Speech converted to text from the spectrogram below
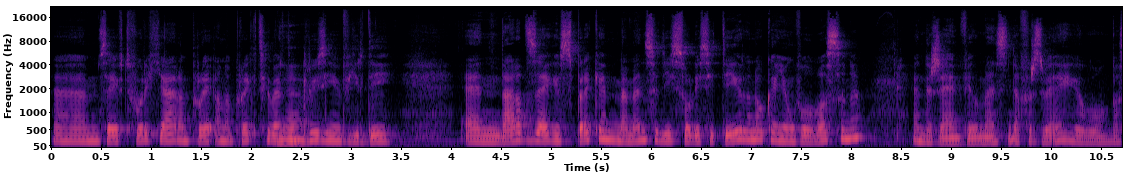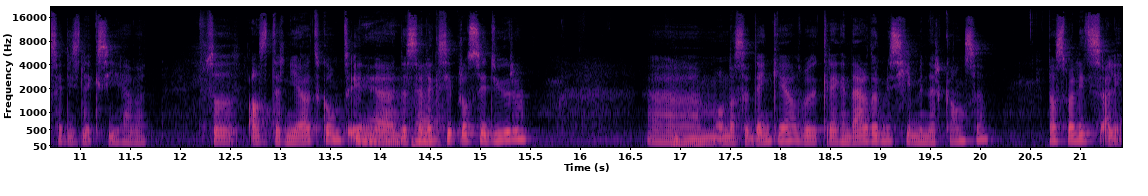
Um, zij heeft vorig jaar een project, aan een project gewerkt. Inclusie in 4D. En daar hadden zij gesprekken met mensen die solliciteerden ook en jongvolwassenen. En er zijn veel mensen die dat verzwijgen gewoon, dat ze dyslexie hebben. Zo, als het er niet uitkomt in ja. uh, de selectieprocedure. Um, mm. Omdat ze denken, ja, we krijgen daardoor misschien minder kansen. Dat is wel iets... Allez,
